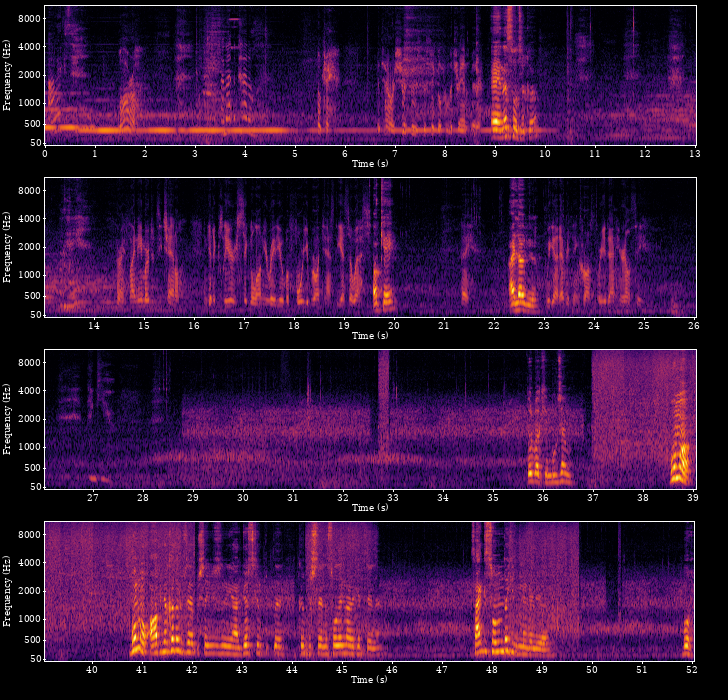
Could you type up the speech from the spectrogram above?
Alex, Laura. I'm at the panel. Okay. The tower should boost the signal from the transmitter. E nasıl olacak o? Find the emergency channel and get a clear signal on your radio before you broadcast the SOS. Okay. Hey, I love you. we got everything crossed for you down here, LC. Thank you. Dur bakayım bulacağım. Bu mu? Bu mu? Abi ne kadar güzel yapmışlar yüzünü ya. Göz kırpıkları, kırpışlarını, sol elin hareketlerini. Sanki sonunda gibime geliyor. Bu.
